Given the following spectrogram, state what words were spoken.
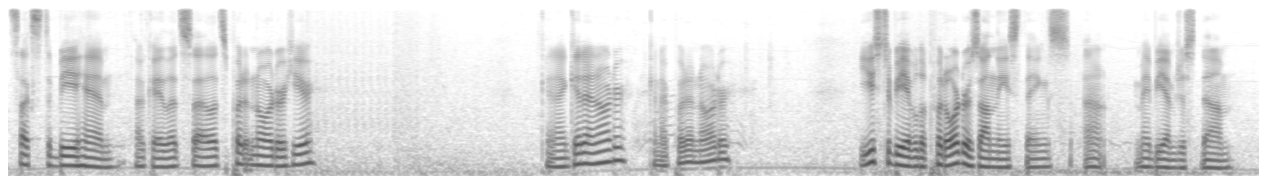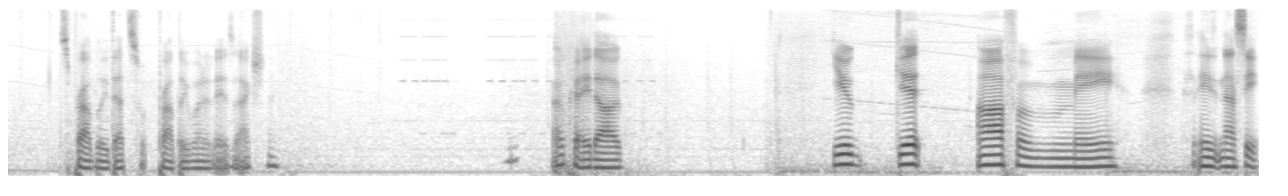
Sucks to be him. Okay, let's uh, let's put an order here. Can I get an order? Can I put an order? You used to be able to put orders on these things. Maybe I'm just dumb. It's probably that's probably what it is actually. Okay, dog. You get off of me. Now see,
